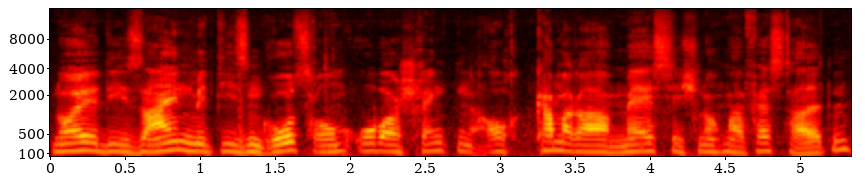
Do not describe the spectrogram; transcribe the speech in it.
neue Design mit diesen Großraumoberschränken auch kameramäßig noch mal festhalten.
